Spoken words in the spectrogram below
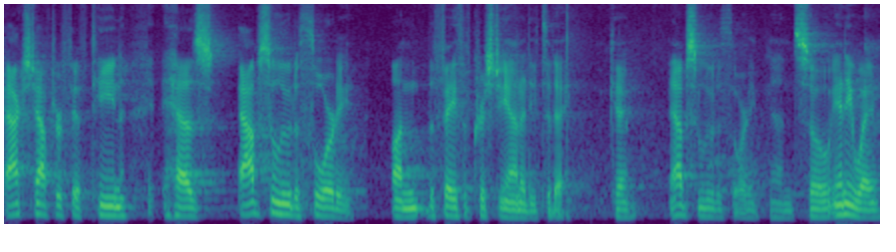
Acts chapter 15, has absolute authority on the faith of Christianity today, okay? Absolute authority. And so, anyway,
